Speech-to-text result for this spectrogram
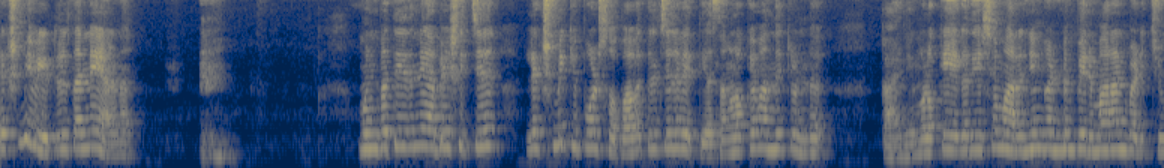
ലക്ഷ്മി വീട്ടിൽ തന്നെയാണ്. മുൻപത്തേതിനെ അപേക്ഷിച്ച് ലക്ഷ്മിക്ക് ഇപ്പോൾ സ്വഭാവത്തിൽ ചില വ്യത്യാസങ്ങളൊക്കെ വന്നിട്ടുണ്ട്. കാര്യങ്ങളൊക്കെ ഏകദേശം അറിഞ്ഞും കണ്ടും പെരുമാറാൻ പഠിച്ചു.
